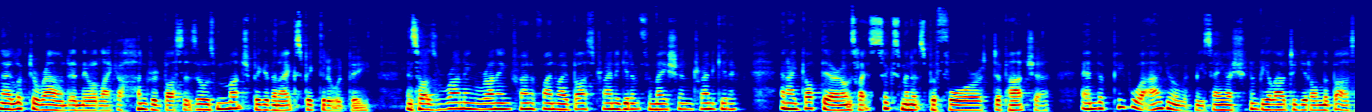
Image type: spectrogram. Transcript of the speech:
And I looked around and there were like a hundred buses. It was much bigger than I expected it would be. And so I was running, running, trying to find my bus, trying to get information, trying to get it. And I got there and it was like six minutes before departure. And the people were arguing with me saying I shouldn't be allowed to get on the bus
